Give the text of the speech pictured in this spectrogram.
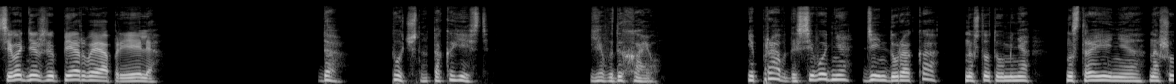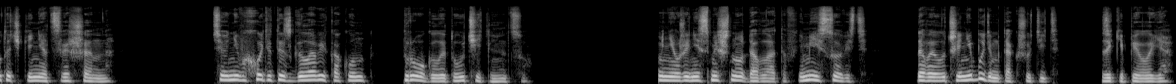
Сегодня же 1 апреля. Да, точно, так и есть. Я выдыхаю. Неправда, сегодня день дурака, но что-то у меня настроения на шуточки нет совершенно. Все не выходит из головы, как он трогал эту учительницу. Мне уже не смешно, Довлатов, имей совесть. Давай лучше не будем так шутить, закипела я.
